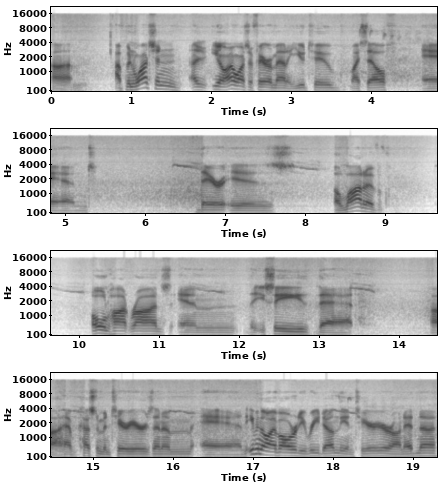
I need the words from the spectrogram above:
Um, I've been watching, you know, I watch a fair amount of YouTube myself, and there is a lot of old hot rods and that you see that uh, have custom interiors in them. And even though I've already redone the interior on Edna,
